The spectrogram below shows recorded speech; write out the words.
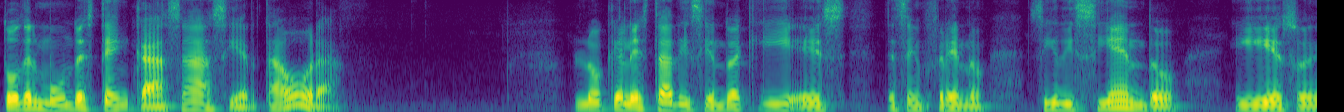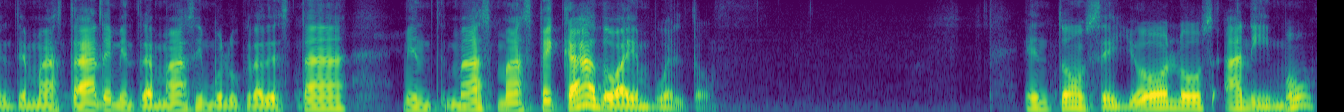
todo el mundo esté en casa a cierta hora. Lo que él está diciendo aquí es desenfreno. Sigue diciendo, y eso de más tarde, mientras más involucrado está, más, más pecado ha envuelto entonces yo los animo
